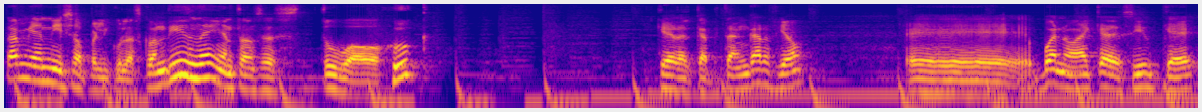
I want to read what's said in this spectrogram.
También hizo películas con Disney, entonces tuvo Hook, que era el Capitán Garfio. Eh, bueno, hay que decir que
